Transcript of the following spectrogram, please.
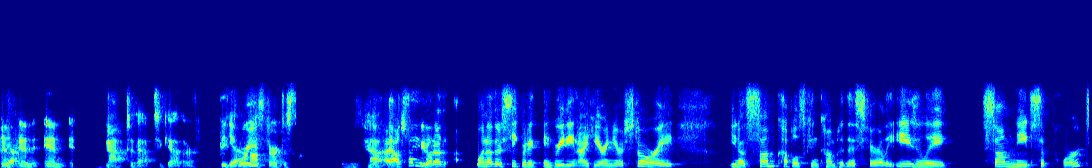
and Yeah. and, and and back to that together Yeah, before you I'll- start to Yeah, I'll tell you what other, one other secret ingredient I hear in your story. You know, some couples can come to this fairly easily. Some need support.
